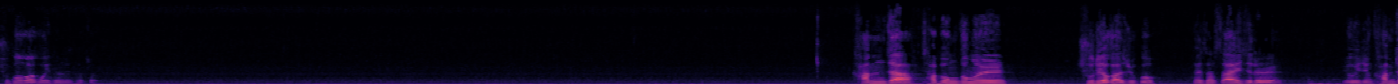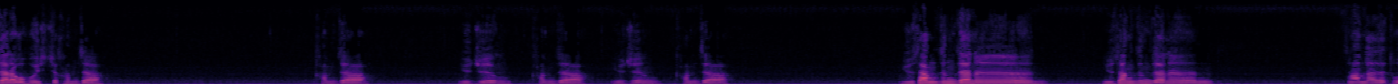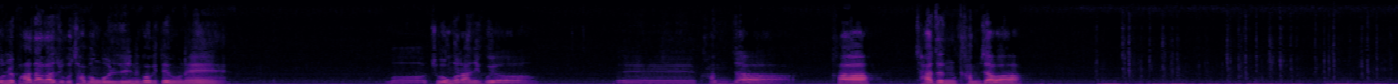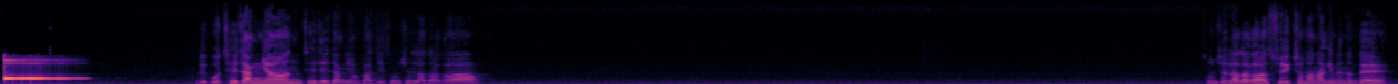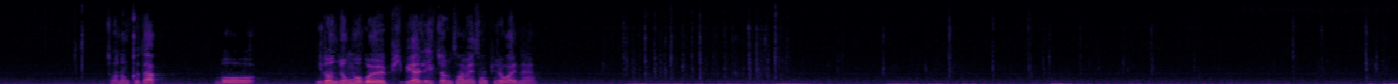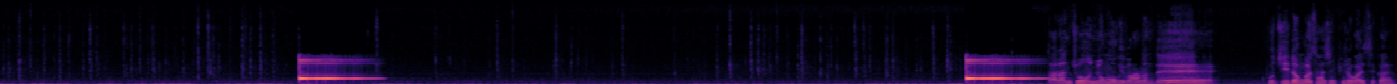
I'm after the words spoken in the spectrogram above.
죽어가고 있는 회사죠. 감자 자본금을 줄여가지고 회사 사이즈를 여기 지금 감자라고 보이시죠? 감자. 감자. 유증 감자. 유증 감자. 유상증자는 유상증자는 사람들한테 돈을 받아가지고 자본금을 늘리는 거기 때문에 뭐 좋은 건 아니고요. 네, 감자가 잦은 감자와 그리고 재작년, 재재작년까지 손실 나다가 손실 나다가 수익 전환하긴 했는데 저는 그닥 뭐 이런 종목을 PBR 1.3에 살 필요가 있나요? 다른 좋은 종목이 많은데 굳이 이런 걸 사실 필요가 있을까요?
